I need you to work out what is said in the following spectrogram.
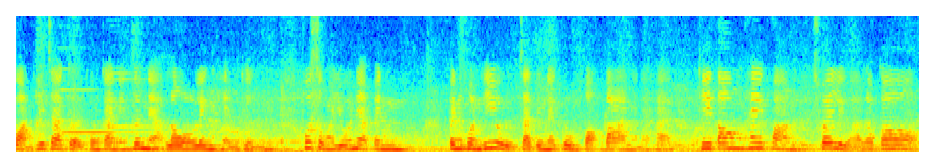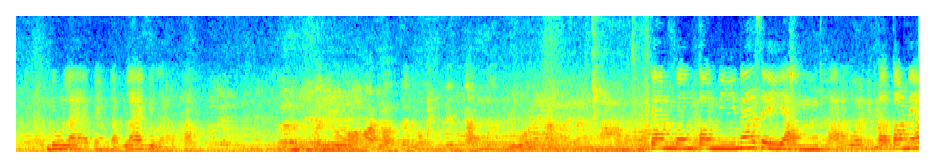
ก่อนที่จะเกิดโครงการนี้ขึ้นเนี่ยเราเล็งเห็นถึงผู้สูงอายุเนี่ยเป็นเป็นคนที่อยู่จัดอยู่ในกลุ่มเปราะบางนะคะ ที่ต้องให้ความช่วยเหลือแล้วก็ดูแลเป็นดับแรกอยู่แล้วค่ะมันรู้มาว่าเราจะลงเล่นการเมืองด้วย การเมืองตอนนี้น่าจะยังค่ะ แต่ตอนนี้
